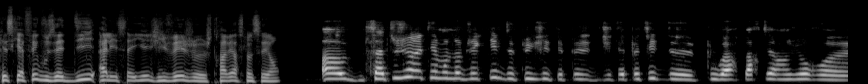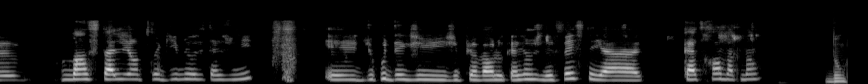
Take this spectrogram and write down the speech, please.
qu'est-ce qui a fait que vous vous êtes dit, allez, ça y est, j'y vais, je, je traverse l'océan? Euh, ça a toujours été mon objectif depuis que j'étais pe- j'étais petite de pouvoir partir un jour euh, m'installer entre guillemets aux États-Unis. Et du coup, dès que j'ai j'ai pu avoir l'occasion, je l'ai fait. C'était il y a 4 ans maintenant. Donc,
